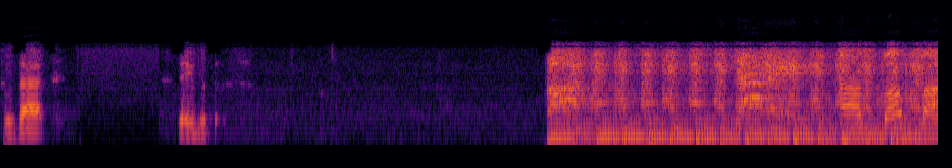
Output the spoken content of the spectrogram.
So with that, stay with us. Bumped by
